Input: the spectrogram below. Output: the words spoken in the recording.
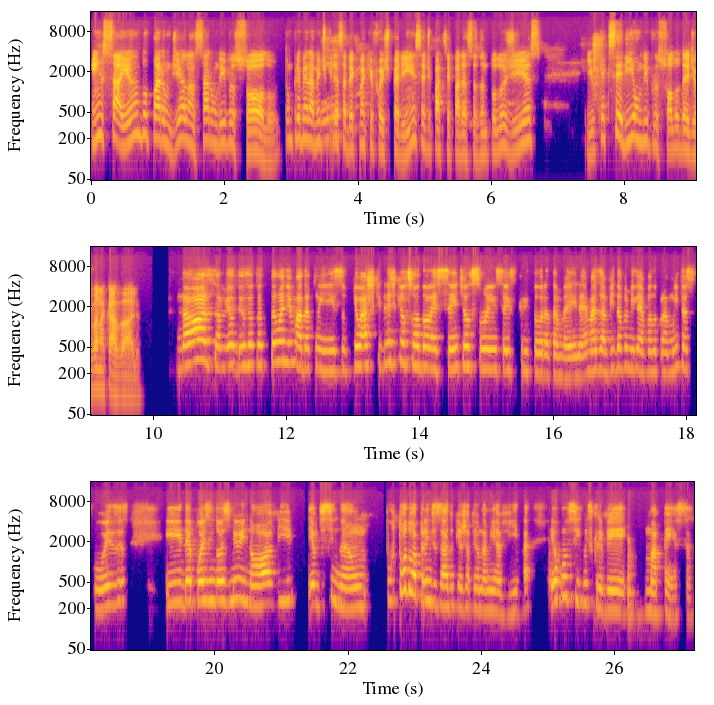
ensaiando para um dia lançar um livro solo. Então, primeiramente, queria saber como é que foi a experiência de participar dessas antologias e o que, é que seria um livro solo da Edivana Carvalho. Nossa, meu Deus, eu estou tão animada com isso, porque eu acho que desde que eu sou adolescente eu sonho em ser escritora também, né? Mas a vida vai me levando para muitas coisas. E depois, em 2009, eu disse não. Por todo o aprendizado que eu já tenho na minha vida, eu consigo escrever uma peça.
